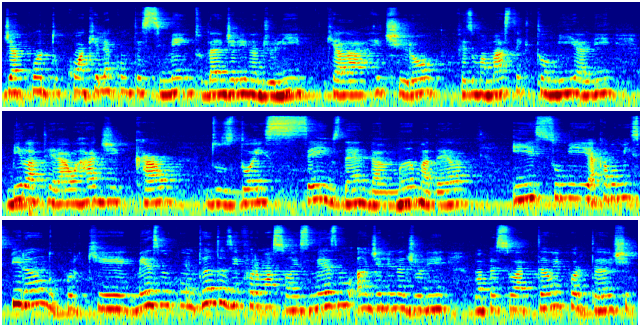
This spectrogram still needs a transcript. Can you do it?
de acordo com aquele acontecimento da Angelina Jolie, que ela retirou, fez uma mastectomia ali bilateral radical dos dois seios, né, da mama dela. E isso me acabou me inspirando, porque mesmo com tantas informações, mesmo Angelina Jolie, uma pessoa tão importante,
